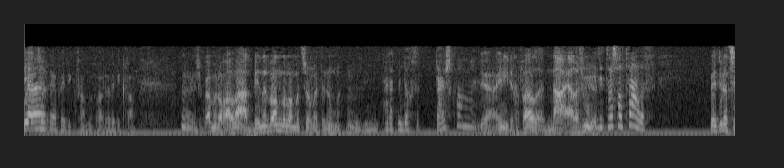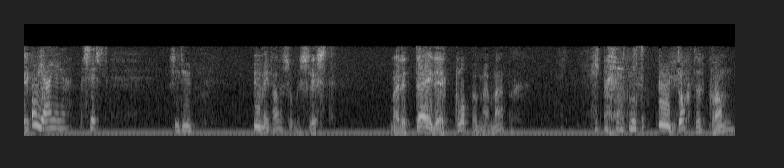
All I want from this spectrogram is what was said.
Ja, ja, daar weet ik van, mevrouw, daar weet ik van. Eh, ze kwamen nogal laat binnenwandelen, om het zo maar te noemen. Hm? Nadat mijn dochter thuis kwam. eh, Ja, in ieder geval na elf uur. Het was wel twaalf. Weet u dat zeker? Oh ja, ja, ja. Beslist. Ziet u, u weet alles zo beslist. Maar de tijden kloppen maar matig. Ik begrijp niet. Uw dochter kwam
